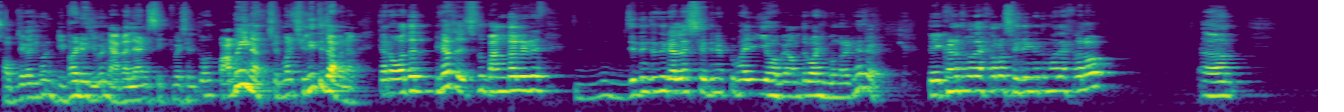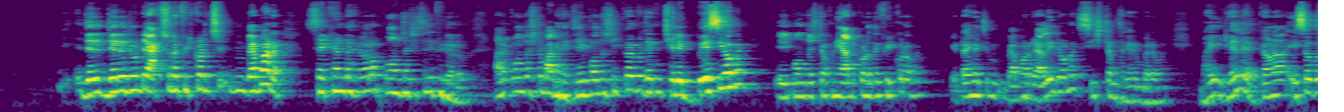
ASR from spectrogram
সব জায়গায় যখন ডিভাইড হয়ে যাবে নাগাল্যান্ড সিকিমের ছেলে তো পাবেই না মানে ছেলেই তো যাবে না। কেন ওদের ঠিক আছে? শুধু বাঙালির যেদিন যেদিন রেলে সেদিন একটু ভাই ইয়ে হবে আমাদের ওয়েস্ট বেঙ্গলে ঠিক আছে? তো এখানে তোমার দেখা গেলো সেদিনকে তোমার দেখা গেলো আহ, যে যে রেজিমেন্টে একশোটা ফিট করছে ব্যাপার সেখানে দেখা গেলো পঞ্চাশটা ছেলে ফিট হলো। আর পঞ্চাশটা বাকি থাকছে। এই পঞ্চাশ ঠিক করবে যেদিন ছেলে বেশি হবে এই পঞ্চাশটা আপনি অ্যাড করে ফিট করাবে। এটাই হচ্ছে ব্যাপার র্যালির অনেক সিস্টেম থাকে বেরোবে ভাই, ঠিক আছে? কেননা এইসব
